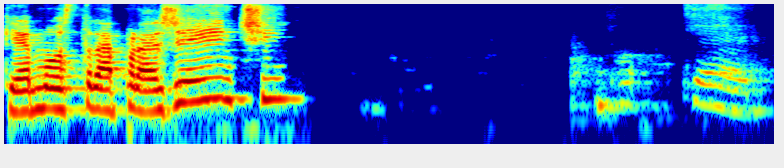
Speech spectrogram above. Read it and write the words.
Quer mostrar pra gente? Quero.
